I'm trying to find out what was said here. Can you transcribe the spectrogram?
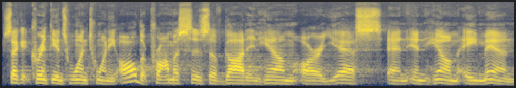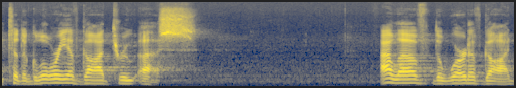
2 Corinthians 1:20 All the promises of God in him are yes and in him amen to the glory of God through us. I love the word of God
